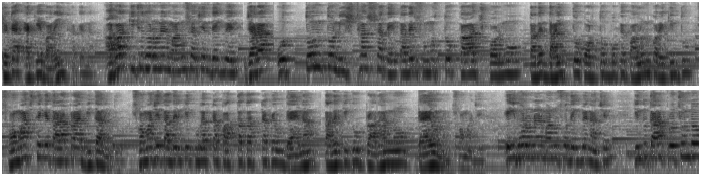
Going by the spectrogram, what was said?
সেটা একেবারেই থাকে না। আবার কিছু ধরনের মানুষ আছেন, দেখবেন, যারা অত্যন্ত নিষ্ঠার সাথে তাদের সমস্ত কাজ, কর্ম, তাদের দায়িত্ব, কর্তব্যকে পালন করে, কিন্তু সমাজ থেকে তারা প্রায় বিতাড়িত। সমাজে তাদেরকে খুব একটা পাত্তা তাত্তা কেউ দেয় না, তাদেরকে কেউ প্রাধান্য দেয়ও না সমাজে। এই ধরনের মানুষও দেখবেন আছেন। কিন্তু তারা প্রচণ্ড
